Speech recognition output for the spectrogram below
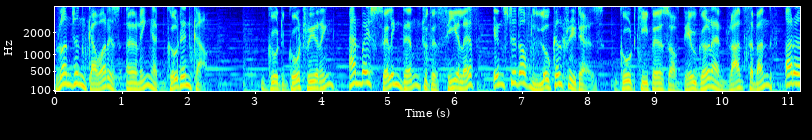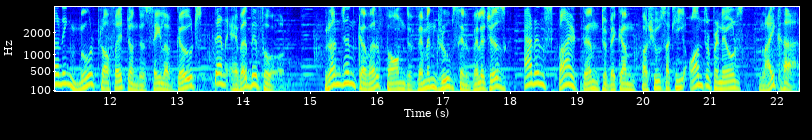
Ranjan Kawar is earning a good income. Good goat rearing and by selling them to the CLF instead of local traders, goat keepers of Devgarh and Rajsamand are earning more profit on the sale of goats than ever before. Ranjan Kawar formed women groups in villages and inspired them to become Pashu Sakhi entrepreneurs like her.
